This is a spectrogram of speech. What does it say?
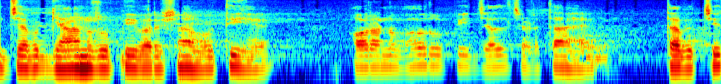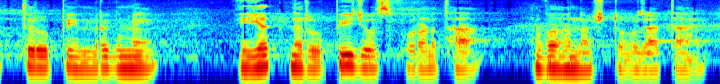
जब ज्ञान रूपी वर्षा होती है और अनुभव रूपी जल चढ़ता है, तब चित्त रूपी मृग में यत्न रूपी जो स्फुरण था, वह नष्ट हो जाता है।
